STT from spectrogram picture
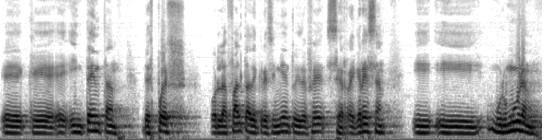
que intentan después, por la falta de crecimiento y de fe, se regresan y, murmuran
